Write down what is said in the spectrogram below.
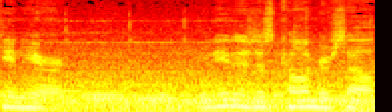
In here. You need to just calm yourself.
